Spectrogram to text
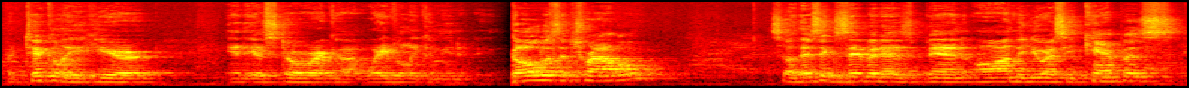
particularly here in the historic uh, Waverly community. Goal is to travel. So this exhibit has been on the USC campus.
